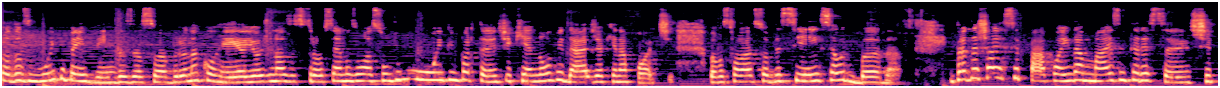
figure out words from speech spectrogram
Todos muito bem-vindos. Eu sou a Bruna Correia e hoje nós trouxemos um assunto muito importante que é novidade aqui na POT. Vamos falar sobre ciência urbana. E para deixar esse papo ainda mais interessante,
